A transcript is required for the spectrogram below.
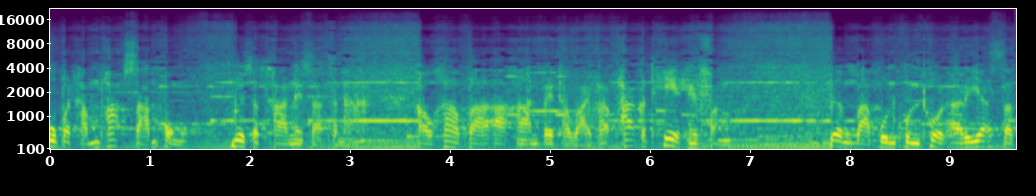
อุปถัมภะสามองค์ ด้วยศรัทธาในศาสนา เอาข้าวปลาอาหารไปถวายพระพระก็เทศให้ฟัง เรื่องบาปบุญคุณโทษอริยสัจ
